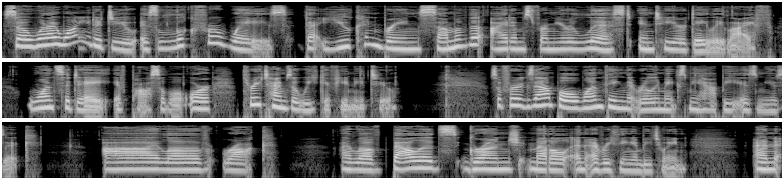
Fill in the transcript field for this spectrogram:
So, what I want you to do is look for ways that you can bring some of the items from your list into your daily life once a day, if possible, or three times a week if you need to. So, for example, one thing that really makes me happy is music. I love rock. I love ballads, grunge, metal, and everything in between. And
